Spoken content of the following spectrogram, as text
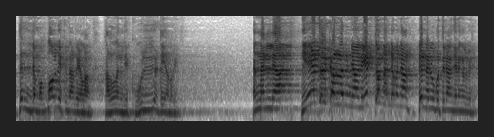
ഇതെല്ലാം അള്ളാവിലേക്കുള്ള അടയാളാണ് കള്ളനിലേക്ക് ഒരു അടയാളമില്ല എന്നല്ല ഏതൊരു കള്ളനും ഞാൻ ഏറ്റവും നല്ലവനാണ് എന്ന രൂപത്തിലാണ് ജനങ്ങൾ വരും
